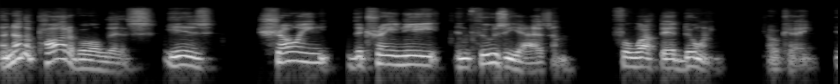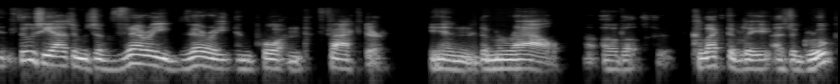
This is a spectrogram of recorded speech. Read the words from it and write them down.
Another part of all this is showing the trainee enthusiasm for what they're doing. Okay. Enthusiasm is a very, very important factor in the morale of a, collectively as a group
